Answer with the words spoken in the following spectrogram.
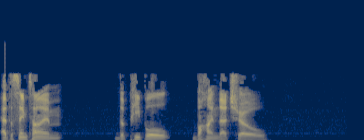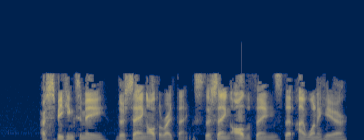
at the same time, the people behind that show are speaking to me. They're saying all the right things. They're saying all the things that I want to hear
